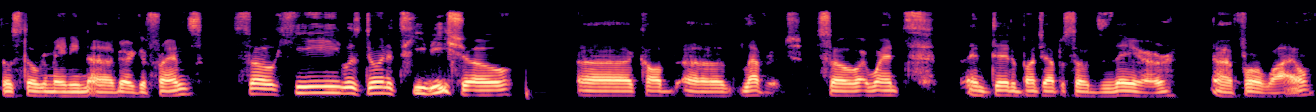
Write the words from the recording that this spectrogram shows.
though still remaining uh, very good friends. So he was doing a TV show uh, called uh, Leverage. So I went and did a bunch of episodes there uh, for a while.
